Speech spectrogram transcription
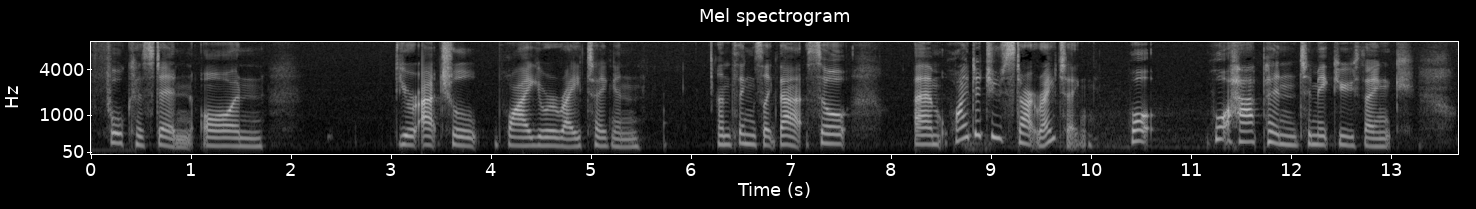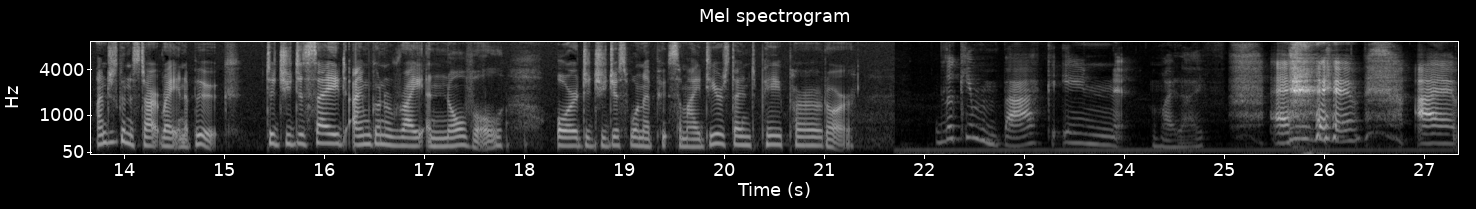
focused in on your actual why you were writing and and things like that so um, why did you start writing what what happened to make you think I'm just going to start writing a book? Did you decide I'm going to write a novel, or did you just want to put some ideas down to paper, or? Looking back in my life, um, I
